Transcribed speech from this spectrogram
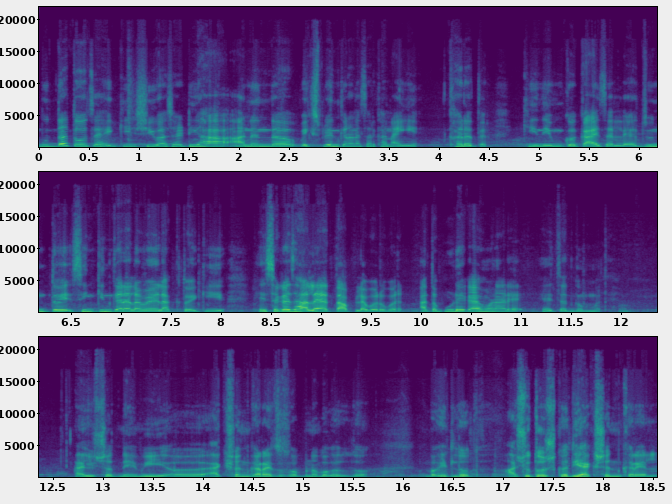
मुद्दा तोच आहे की शिवासाठी हा आनंद एक्सप्लेन करण्यासारखा नाही आहे खरं तर. की नेमकं काय चाललं आहे अजून तो सिंकिंग करायला वेळ लागतो आहे की हे सगळं झालं आहे आता आपल्याबरोबर आता पुढे काय होणार आहे ह्याच्यात गंमत आहे. आयुष्यात नेहमी ॲक्शन करायचं स्वप्न बघत होतो. बघितलं होतं. आशुतोष कधी ॲक्शन करेल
